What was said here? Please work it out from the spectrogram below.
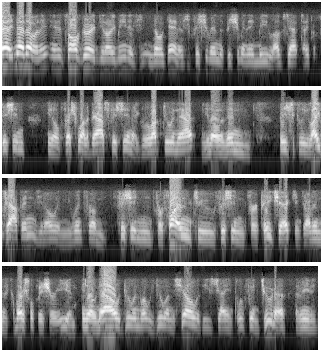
right, no, no, and, it, and it's all good. You know what I mean? It's you know, again, as a fisherman, the fisherman in me loves that type of fishing. You know, freshwater bass fishing. I grew up doing that. You know, and then basically life happened. You know, and you went from fishing for fun to fishing for a paycheck and got into the commercial fishery and you know now doing what we do on the show with these giant bluefin tuna i mean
